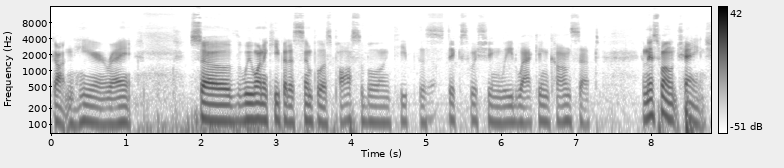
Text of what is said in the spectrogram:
gotten here, right? So we want to keep it as simple as possible and keep this yep. stick swishing, weed whacking concept. And this won't change.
